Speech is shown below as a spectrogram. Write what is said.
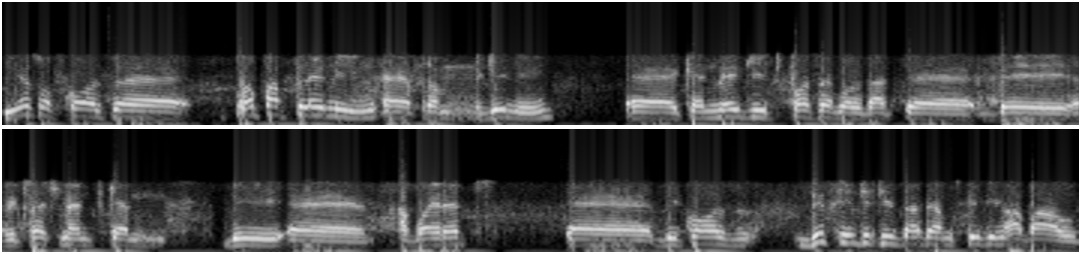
Yes, of course. Uh, proper planning uh, from the beginning uh, can make it possible that uh, the retrenchment can be avoided because these entities that I'm speaking about,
